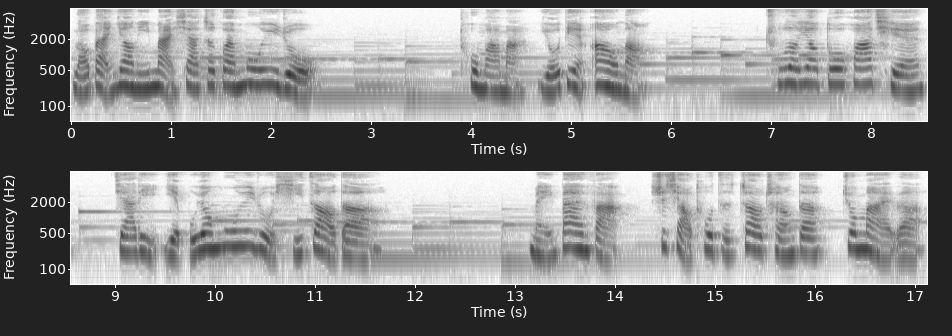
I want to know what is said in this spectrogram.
老板要你买下这罐沐浴乳。”兔妈妈有点懊恼。除了要多花钱，家里也不用沐浴乳洗澡的。没办法，是小兔子造成的，就买了。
